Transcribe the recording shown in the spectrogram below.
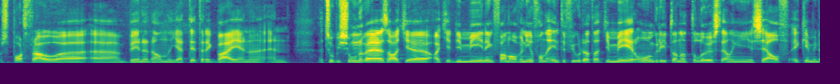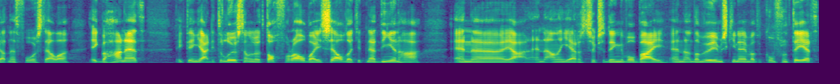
sportvrouw eh, eh, binnen, dan ja, dit er ik bij. En, eh, en het zou bijzonder wezen had je, had je die mening van, of in ieder geval een interview, dat dat je meer ongriep dan een teleurstelling in jezelf. Ik kan me dat net voorstellen. Ik behan het. Ik denk, ja, die teleurstelling ligt toch vooral bij jezelf, dat je het net dien ha. En eh, ja, en dan een jaar zulke dingen er wel bij. En eh, dan wil je misschien even wat geconfronteerd.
